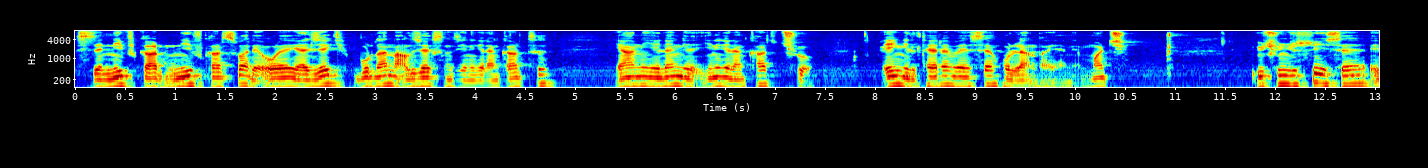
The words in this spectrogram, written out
size new card new cards var ya oraya gelecek. Buradan alacaksınız yeni gelen kartı. Yani yeni, yeni gelen kart şu. İngiltere vs Hollanda yani maç. Üçüncüsü ise ee,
